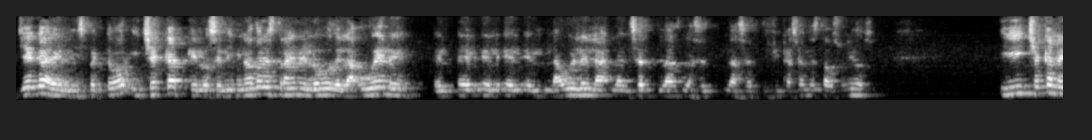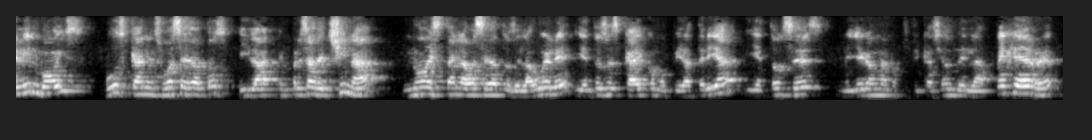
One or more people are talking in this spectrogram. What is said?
llega el inspector y checa que los eliminadores traen el logo de la UL, la UL, la, certificación de Estados Unidos. Y checan el invoice, buscan en su base de datos y la empresa de China no está en la base de datos de la UL y entonces cae como piratería y entonces me llega una notificación de la PGR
